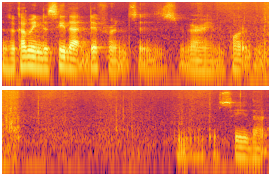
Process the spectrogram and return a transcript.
And so coming to see that difference is very important. To see that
